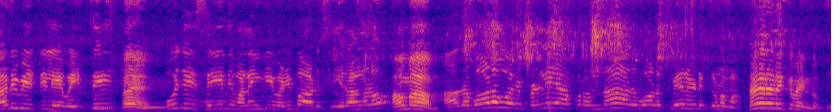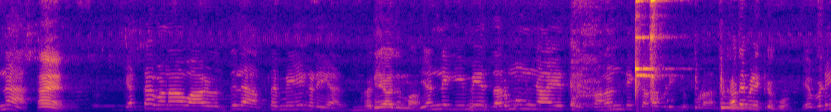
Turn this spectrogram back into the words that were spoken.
நடுவீட்டிலே வைத்து பூஜை செய்து வணங்கி வழிபாடு செய்யறாங்களோ ஆமாம். அத போல ஒரு பிள்ளையா பிறந்தா அது போல பேர் எடுக்கணுமா? பேரெடுக்க வேண்டும். என்ன? கெட்டவனா வாழ்வதில் அர்த்தமே கிடையாது. கிடையாதுமா என்னைக்குமே தர்மம் நியாயத்தை தாண்டி கடைபிடிக்க கூடாது கடைபிடிக்கும் எப்படி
